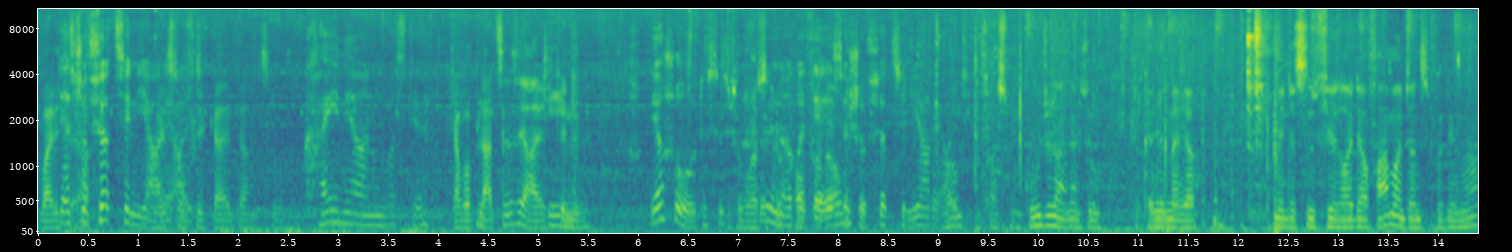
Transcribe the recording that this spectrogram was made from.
weil ich der ist schon ja 14 Jahre nicht so alt. viel Geld dazu. Keine Ahnung, was der. Aber Platz ist ja halt genug. Ja, schon, das ist schon schön, aber der ist ja schon 14 Jahre alt. Passt mir gut rein. Also, da können wir ja mindestens vier Leute auf einmal transportieren. Ne?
